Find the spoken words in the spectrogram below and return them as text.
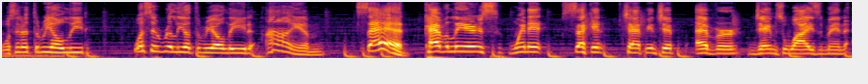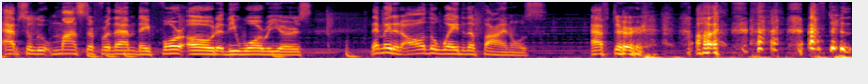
Was it a 3-0 lead? Was it really a 3-0 lead? I am sad. Cavaliers win it. Second championship ever. James Wiseman, absolute monster for them. They 4-0'd the Warriors. They made it all the way to the finals after uh, after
